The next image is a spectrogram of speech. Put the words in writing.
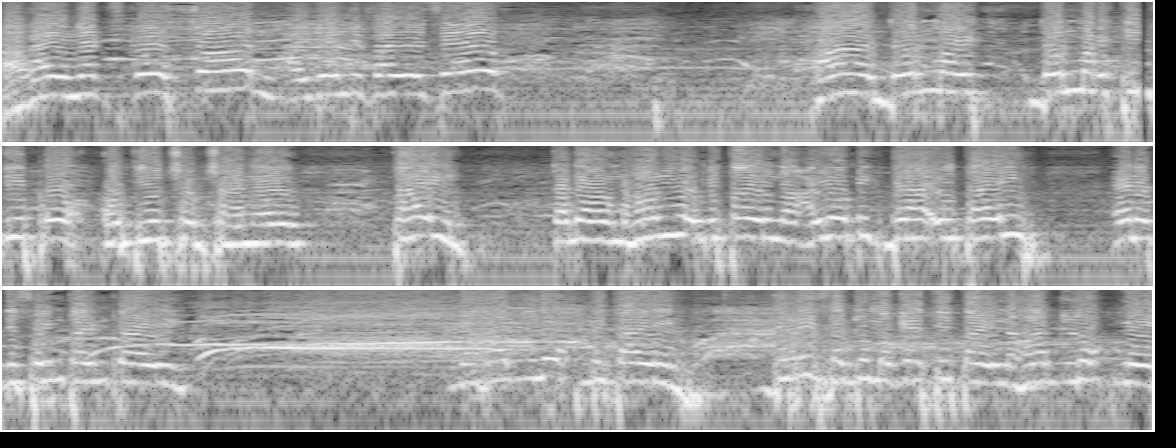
Okay, next question. Identify yourself. Ah, Don Mar Don Mar TV po of YouTube channel. Tay, kanang mahangyo ni tay na ayaw bigbiyahe tay. And at the same time tay, nahadlok ni tay. Diri sa Dumaguete tay, nahadlok ni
